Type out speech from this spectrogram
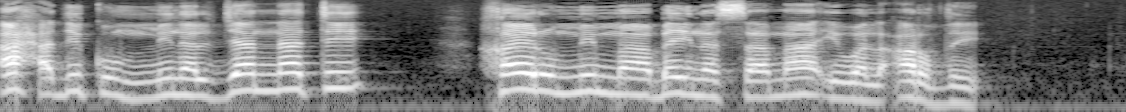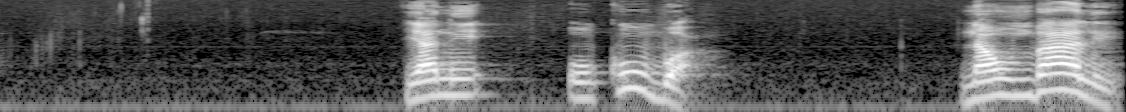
ahadikum min aljannati khairu mima baina lsamai walardi yani ukubwa na umbali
